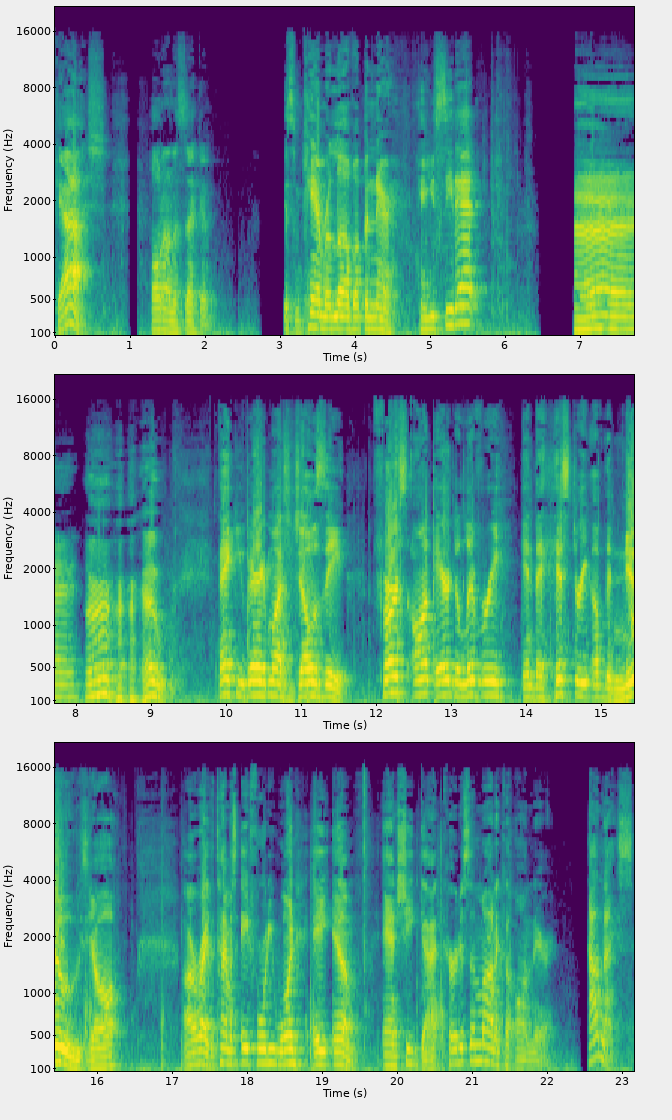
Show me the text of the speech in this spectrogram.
gosh! Hold on a second. Get some camera love up in there. Can you see that? Thank you very much, Josie. First on air delivery in the history of the news, y'all. All right, the time is 8:41 a.m. and she got Curtis and Monica on there. How nice.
